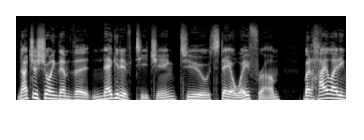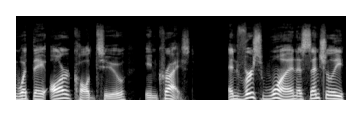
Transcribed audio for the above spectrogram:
Not just showing them the negative teaching to stay away from, but highlighting what they are called to in Christ. And verse 1 essentially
